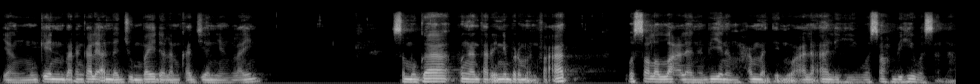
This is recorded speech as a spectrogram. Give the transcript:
yang mungkin barangkali Anda jumpai dalam kajian yang lain. Semoga pengantar ini bermanfaat. Wassalamualaikum Muhammadin wa ala alihi wa sahbihi wasallam.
